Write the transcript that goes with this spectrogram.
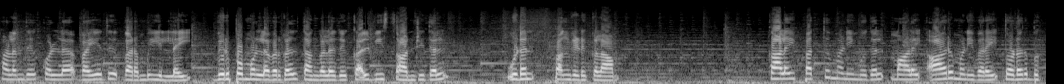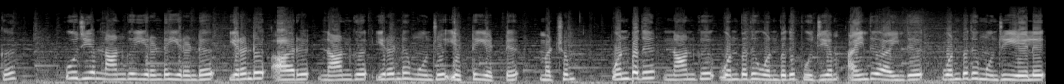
கலந்து கொள்ள வயது வரம்பு இல்லை. விருப்பமுள்ளவர்கள் தங்களது கல்வி சான்றிதழ் உடன் பங்கெடுக்கலாம். காலை பத்து மணி முதல் மாலை ஆறு மணி வரை தொடர்புக்கு பூஜ்ஜியம் நான்கு இரண்டு இரண்டு இரண்டு ஆறு நான்கு இரண்டு மூன்று எட்டு எட்டு மற்றும் ஒன்பது நான்கு ஒன்பது ஒன்பது பூஜ்ஜியம் ஐந்து ஐந்து ஒன்பது மூன்று ஏழு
